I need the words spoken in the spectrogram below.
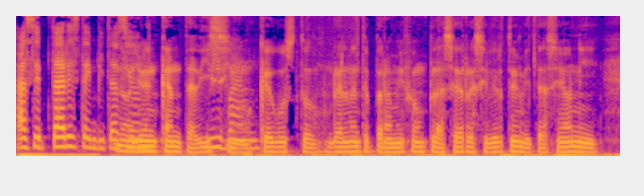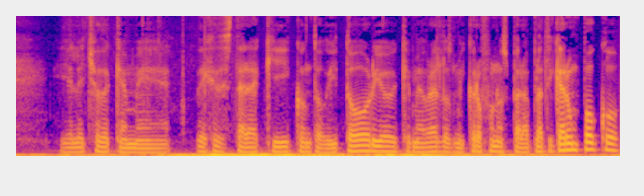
aceptar esta invitación. No, yo encantadísimo, Iván. qué gusto. Realmente para mí fue un placer recibir tu invitación y, y el hecho de que me dejes estar aquí con tu auditorio y que me abras los micrófonos para platicar un poco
